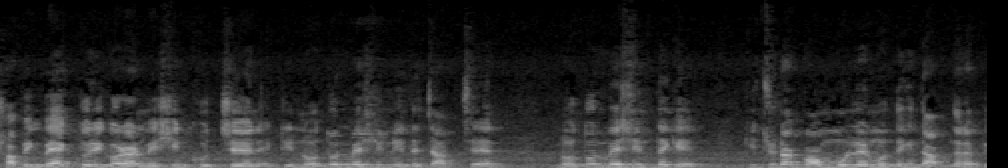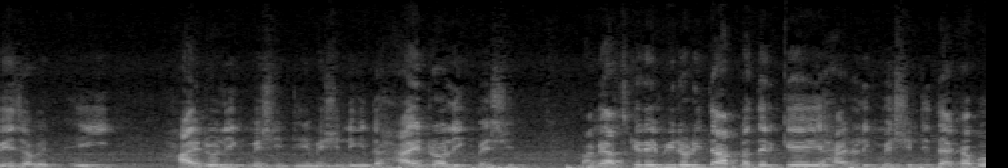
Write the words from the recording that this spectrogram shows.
শপিং ব্যাগ তৈরি করার মেশিন খুঁজছেন, একটি নতুন মেশিন নিতে চাচ্ছেন। নতুন মেশিন থেকে কিছুটা কম মূল্যের মধ্যে কিন্তু আপনারা পেয়ে যাবেন এই হাইড্রোলিক মেশিনটি এই মেশিনটি কিন্তু হাইড্রোলিক মেশিন আমি আজকের এই ভিডিওটিতে আপনাদেরকে এই হাইড্রোলিক মেশিনটি দেখাবো,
